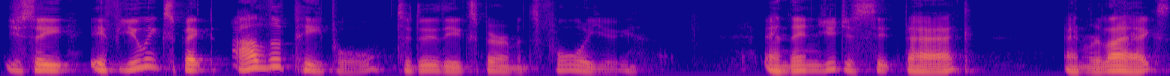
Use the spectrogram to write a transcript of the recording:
You see, if you expect other people to do the experiments for you, and then you just sit back and relax,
